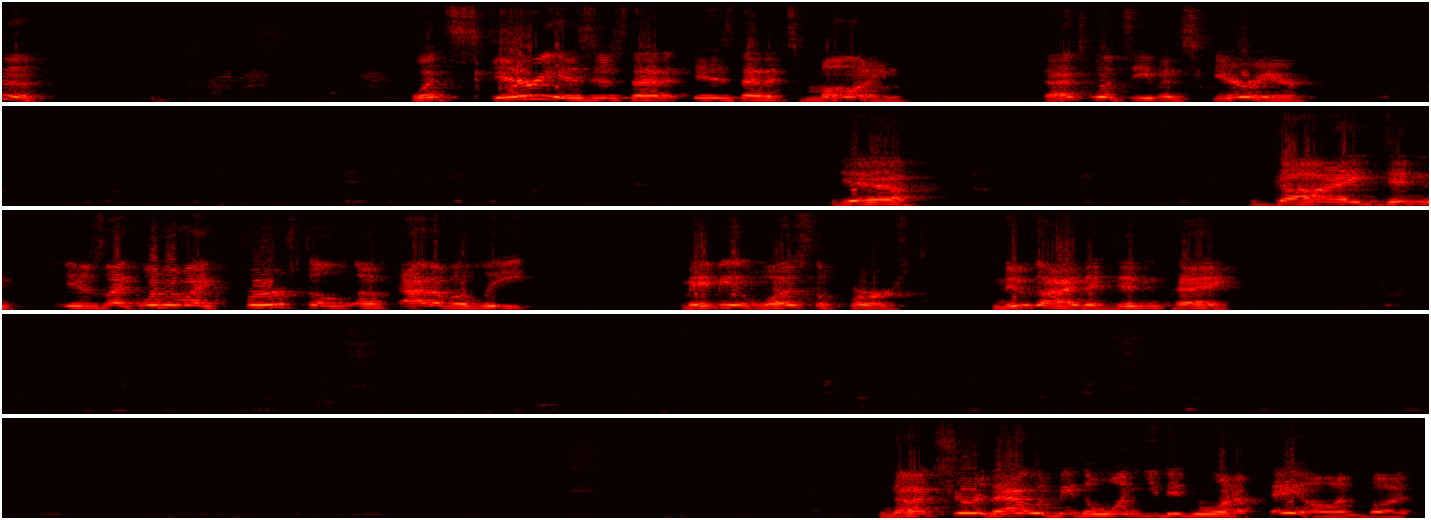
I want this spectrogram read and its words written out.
What's scary is is that is that it's mine. That's what's even scarier. Yeah. Guy didn't. It was like one of my first out of elite. Maybe it was the first new guy that didn't pay. Not sure that would be the one you didn't want to pay on, but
